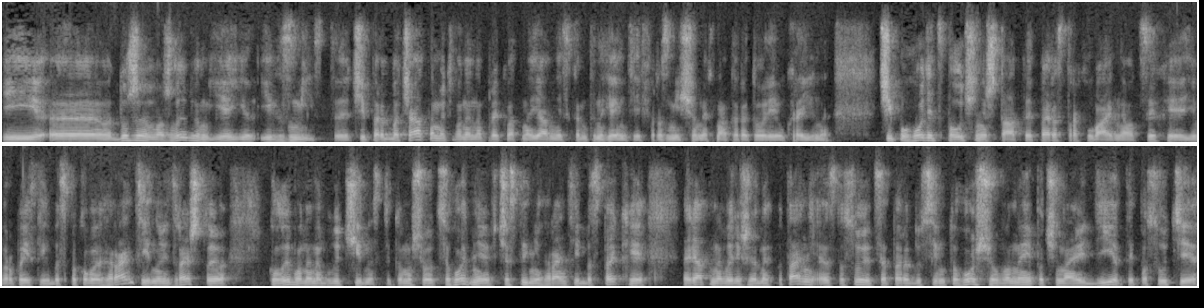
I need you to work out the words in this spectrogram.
І е, дуже важливим є їх- їх зміст. Чи передбачатимуть вони, наприклад, наявність контингентів, розміщених на території України, чи погодять Сполучені Штати перестрахування оцих європейських безпекових гарантій? Ну і зрештою, коли вони набудуть чинності, тому що от сьогодні в частині гарантій безпеки ряд невирішених питань е, стосується передусім того, що вони починають діяти по суті.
